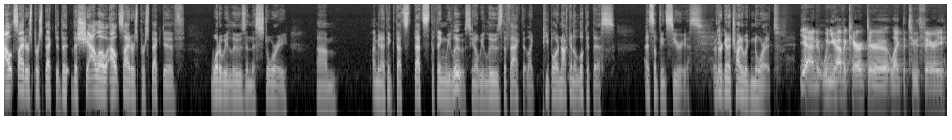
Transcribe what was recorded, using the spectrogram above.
outsider's perspective the, the shallow outsider's perspective what do we lose in this story? Um i mean i think that's that's the thing we lose. You know we lose the fact that like people are not going to look at this as something serious or they're going to try to ignore it. Yeah, and when you have a character like the Tooth Fairy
